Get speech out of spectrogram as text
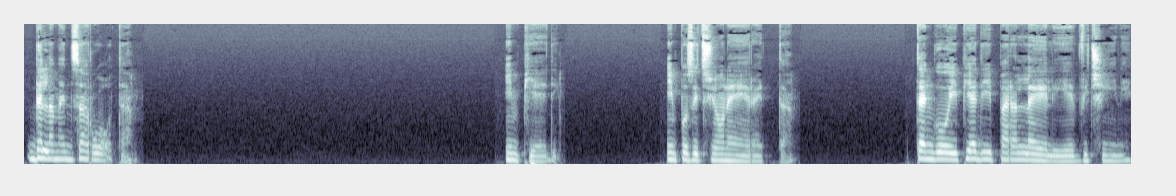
della mezza ruota. In piedi, in posizione eretta. Tengo i piedi paralleli e vicini,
